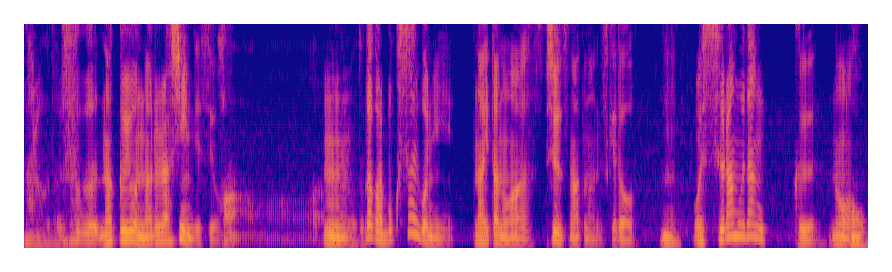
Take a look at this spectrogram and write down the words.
なるほどすぐ泣くようになるらしいんですよ。はあ、うん。だから僕最後に泣いたのは手術の後なんですけどうん。俺「スラムダンクのおう。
